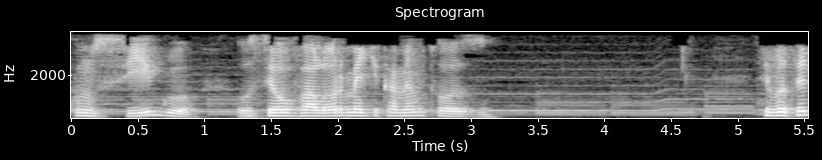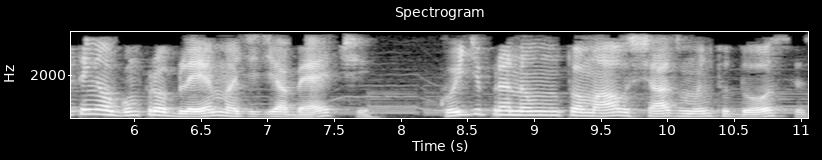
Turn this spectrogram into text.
consigo o seu valor medicamentoso. Se você tem algum problema de diabetes, cuide para não tomar os chás muito doces.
